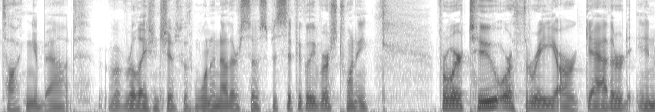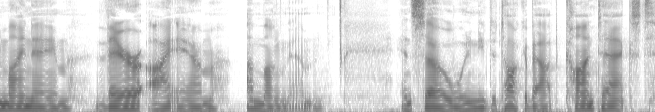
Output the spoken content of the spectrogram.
talking about relationships with one another. So specifically, verse 20. For where two or three are gathered in my name, there I am among them. And so we need to talk about context,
